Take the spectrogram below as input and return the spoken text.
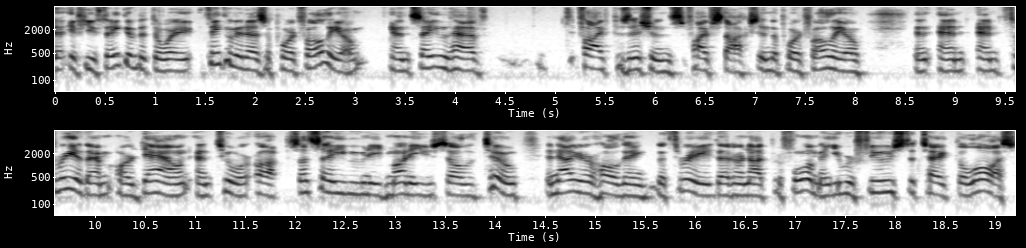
uh, if you think of it the way think of it as a portfolio, and say you have five positions, five stocks in the portfolio, and, and and three of them are down and two are up. So let's say you need money, you sell the two, and now you're holding the three that are not performing. You refuse to take the loss,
